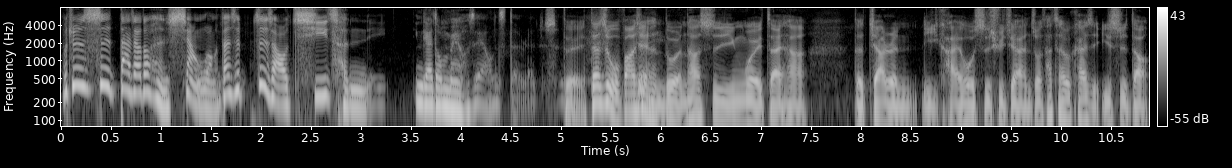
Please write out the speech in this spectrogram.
我觉得是大家都很向往，但是至少七成。应该都没有这样子的人生。对，但是我发现很多人他是因为在他的家人离开或失去家人之后，他才会开始意识到。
